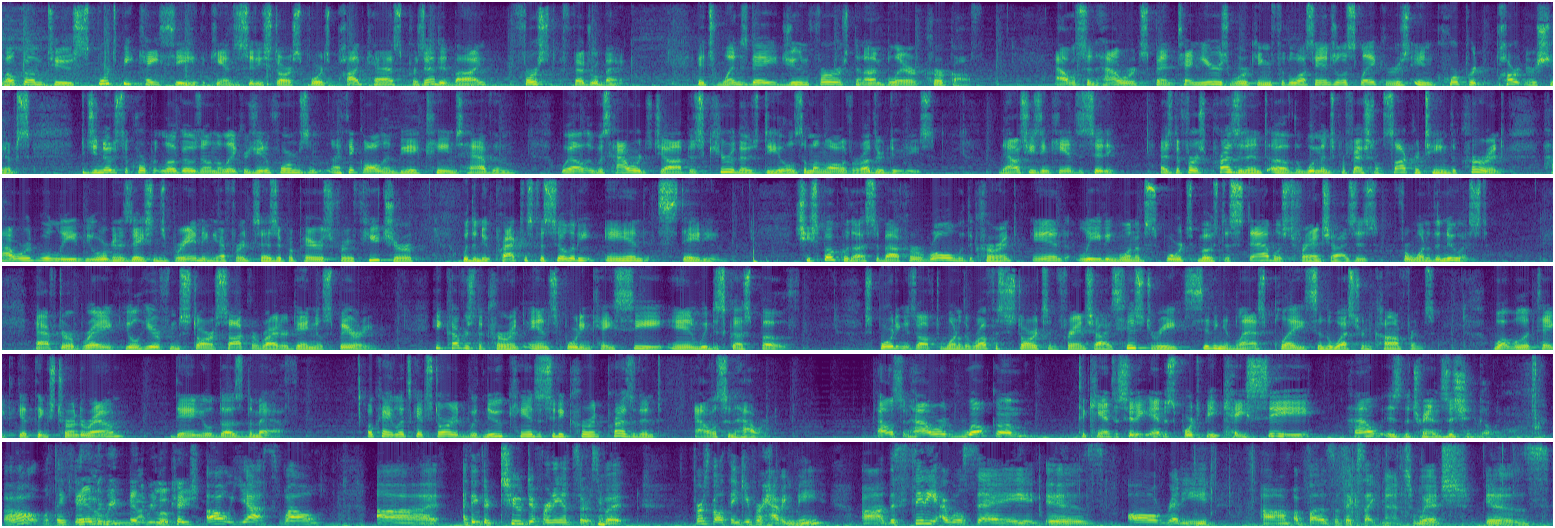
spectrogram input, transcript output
Welcome to SportsBeat KC, the Kansas City Star Sports podcast presented by First Federal Bank. It's Wednesday, June 1st, and I'm Blair Kerkhoff. Allison Howard spent 10 years working for the Los Angeles Lakers in corporate partnerships. Did you notice the corporate logos on the Lakers uniforms? I think all NBA teams have them. Well, it was Howard's job to secure those deals among all of her other duties. Now she's in Kansas City. As the first president of the women's professional soccer team, the Current, Howard will lead the organization's branding efforts as it prepares for a future with a new practice facility and stadium. She spoke with us about her role with the Current and leaving one of sports' most established franchises for one of the newest. After a break, you'll hear from star soccer writer Daniel Sperry. He covers the Current and Sporting KC, and we discuss both. Sporting is off to one of the roughest starts in franchise history, sitting in last place in the Western Conference. What will it take to get things turned around? Daniel does the math. Okay, let's get started with new Kansas City current president, Allison Howard. Allison Howard, welcome to Kansas City and to SportsBeat KC. How is the transition going? Oh, well, thank you. And, so the, re- and the relocation. Oh, yes. Well, uh, I think they're two different answers, but First of all, thank you for having me. Uh, the city, I will say, is already um, a buzz with excitement, which is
